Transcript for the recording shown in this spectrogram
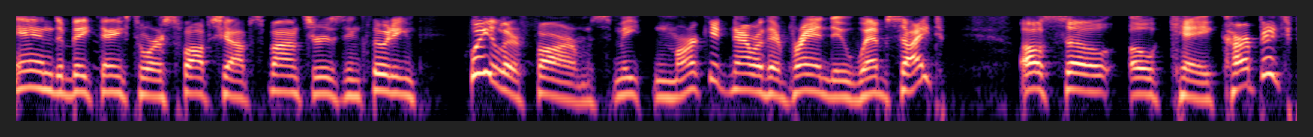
And a big thanks to our Swap Shop sponsors, including Wheeler Farms Meat and Market, now with their brand new website. Also, OK Carpet,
